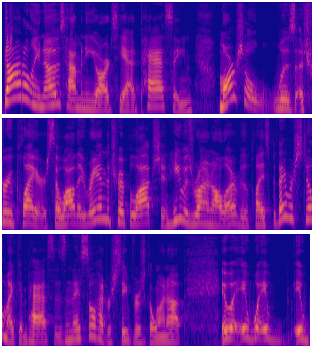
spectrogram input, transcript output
God only knows how many yards he had passing. Marshall was a true player, so while they ran the triple option, he was running all over the place, but they were still making passes and they still had receivers going up. It it it it,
